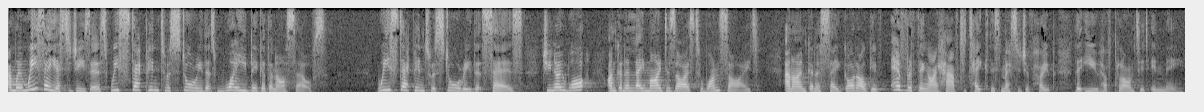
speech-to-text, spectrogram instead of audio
And when we say yes to Jesus, we step into a story that's way bigger than ourselves. We step into a story that says, Do you know what? I'm going to lay my desires to one side and I'm going to say, God, I'll give everything I have to take this message of hope that you have planted in me.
